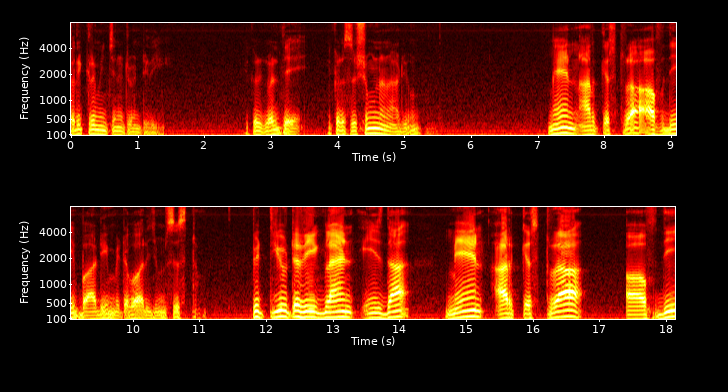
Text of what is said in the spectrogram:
పరిక్రమించినటువంటిది. ఇక్కడికి వెళ్తే ఇక్కడ సుషుమ్న నాడి ఉంటుంది. Main orchestra of the body metabolism system pituitary gland is the main orchestra of the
